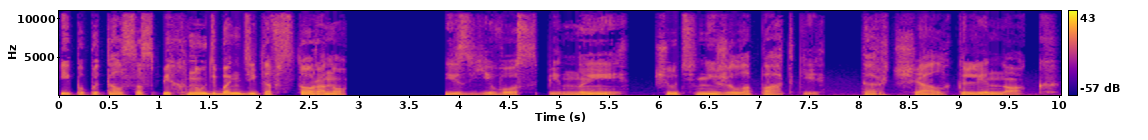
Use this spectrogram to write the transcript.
и попытался спихнуть бандита в сторону. Из его спины, чуть ниже лопатки, торчал клинок.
